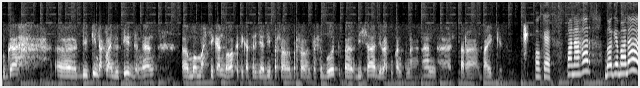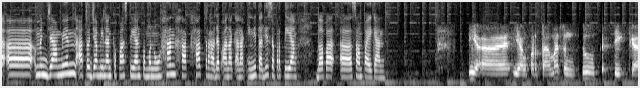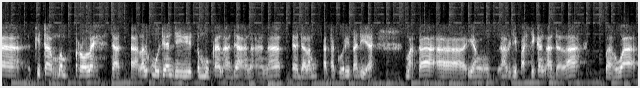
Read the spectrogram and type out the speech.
juga uh, ditindaklanjuti dengan uh, memastikan bahwa ketika terjadi persoalan-persoalan tersebut uh, bisa dilakukan penanganan secara baik gitu. Oke, Pak Nahar, bagaimana uh, menjamin atau jaminan kepastian pemenuhan hak-hak terhadap anak-anak ini tadi seperti yang Bapak uh, sampaikan? Iya, uh, yang pertama tentu ketika kita memperoleh data, lalu kemudian ditemukan ada anak-anak uh, dalam kategori tadi ya, maka uh, yang harus dipastikan adalah bahwa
